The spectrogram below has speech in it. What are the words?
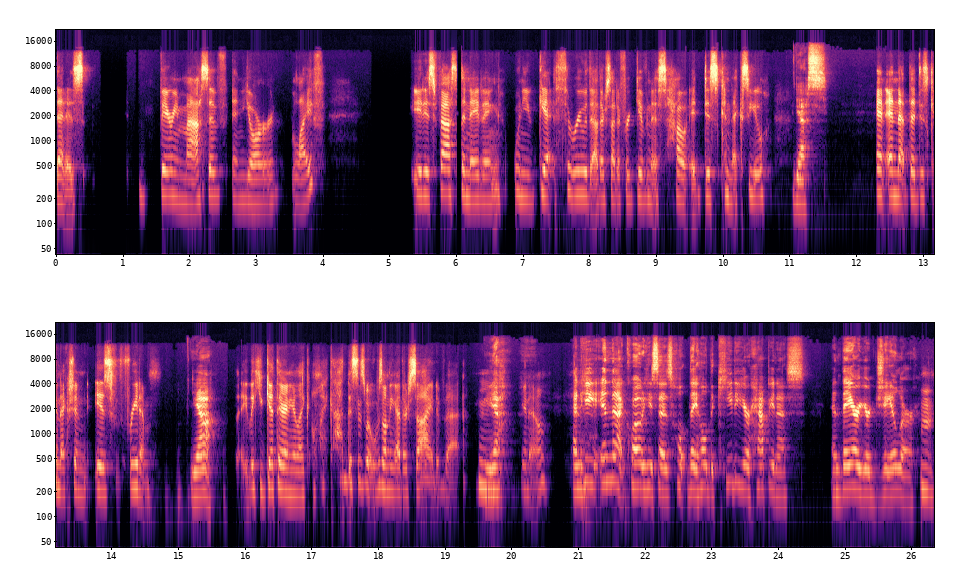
that is very massive in your life, it is fascinating when you get through the other side of forgiveness how it disconnects you Yes. and and that the disconnection is freedom Yeah. like you get there and you're like, oh my God, this is what was on the other side of that, Hmm. Yeah. you know? And he, in that quote, he says, they hold the key to your happiness and they are your jailer. So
